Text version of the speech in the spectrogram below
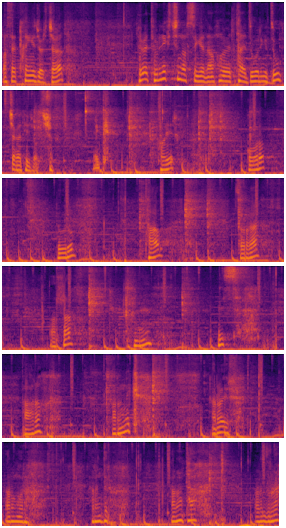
Бас адилхан ингэж урьж агаад хэрвээ төрнийг чинь бас ингэ намхан байл та зүгээр ингэ зүгдж агаад хийж болно шүү. 1 2 3 4 5 6 7 8 9 10 11 12 13 14 15 16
